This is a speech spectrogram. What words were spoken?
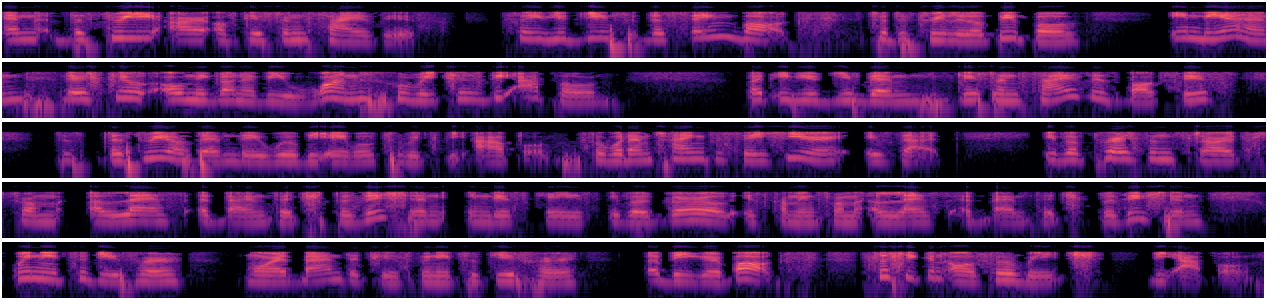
and the three are of different sizes. So if you give the same box to the three little people in the end there's still only going to be one who reaches the apple but if you give them different sizes boxes the, three of them, they will be able to reach the apple. So what I'm trying to say here is that if a person starts from a less advantaged position, in this case, if a girl is coming from a less advantaged position, we need to give her more advantages. We need to give her a bigger box so she can also reach the apple.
